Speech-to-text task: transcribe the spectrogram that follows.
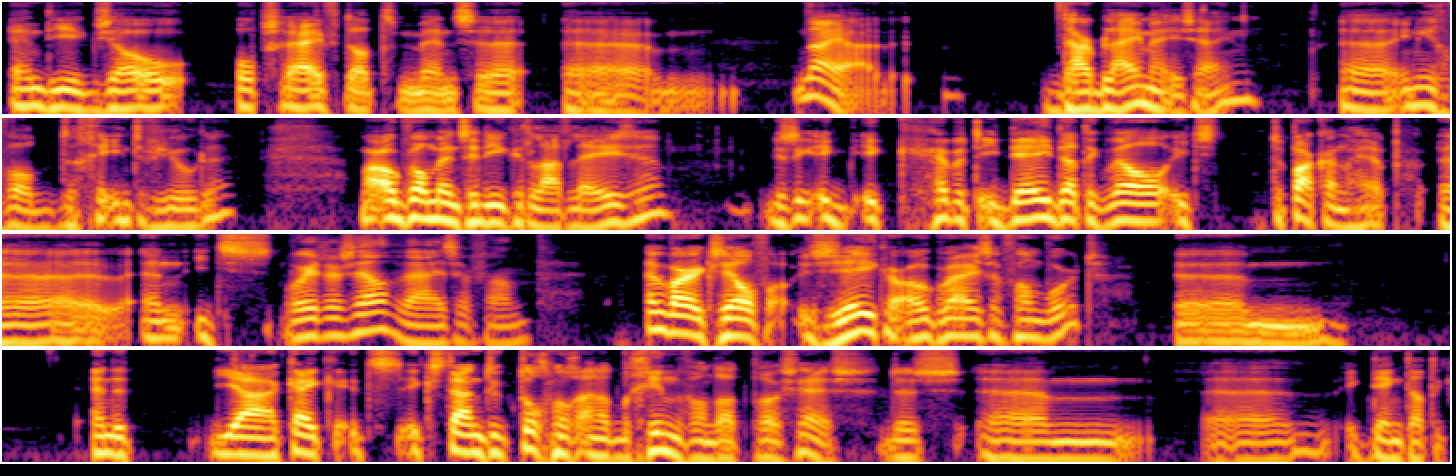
En die ik zo opschrijf dat mensen, ehm, nou ja, daar blij mee zijn. Eh, in ieder geval de geïnterviewden. Maar ook wel mensen die ik het laat lezen. Dus ik, ik, ik heb het idee dat ik wel iets te pakken heb. Uh, en iets... Word je er zelf wijzer van? En waar ik zelf zeker ook wijzer van word. Ehm, en het, ja, kijk, het, ik sta natuurlijk toch nog aan het begin van dat proces. Dus um, uh, ik denk dat ik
